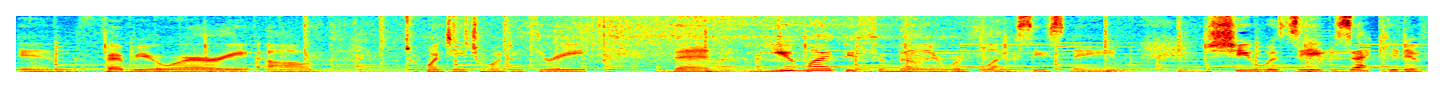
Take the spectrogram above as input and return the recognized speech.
in February of 2023, then you might be familiar with Lexi's name. She was the executive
